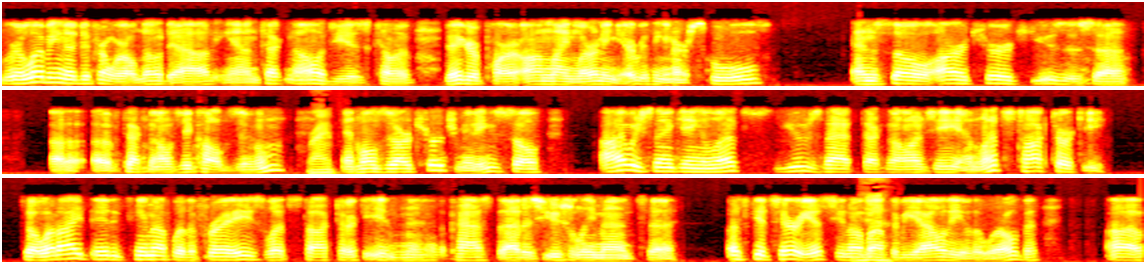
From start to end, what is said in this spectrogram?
we're living in a different world, no doubt, and technology has become a bigger part. Online learning, everything in our schools, and so our church uses a, a technology called Zoom, right. and holds our church meetings. So I was thinking, let's use that technology and let's talk turkey. So what I did, came up with a phrase, "Let's talk turkey." In the past, that has usually meant, uh, "Let's get serious," you know, about yeah. the reality of the world. But uh,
